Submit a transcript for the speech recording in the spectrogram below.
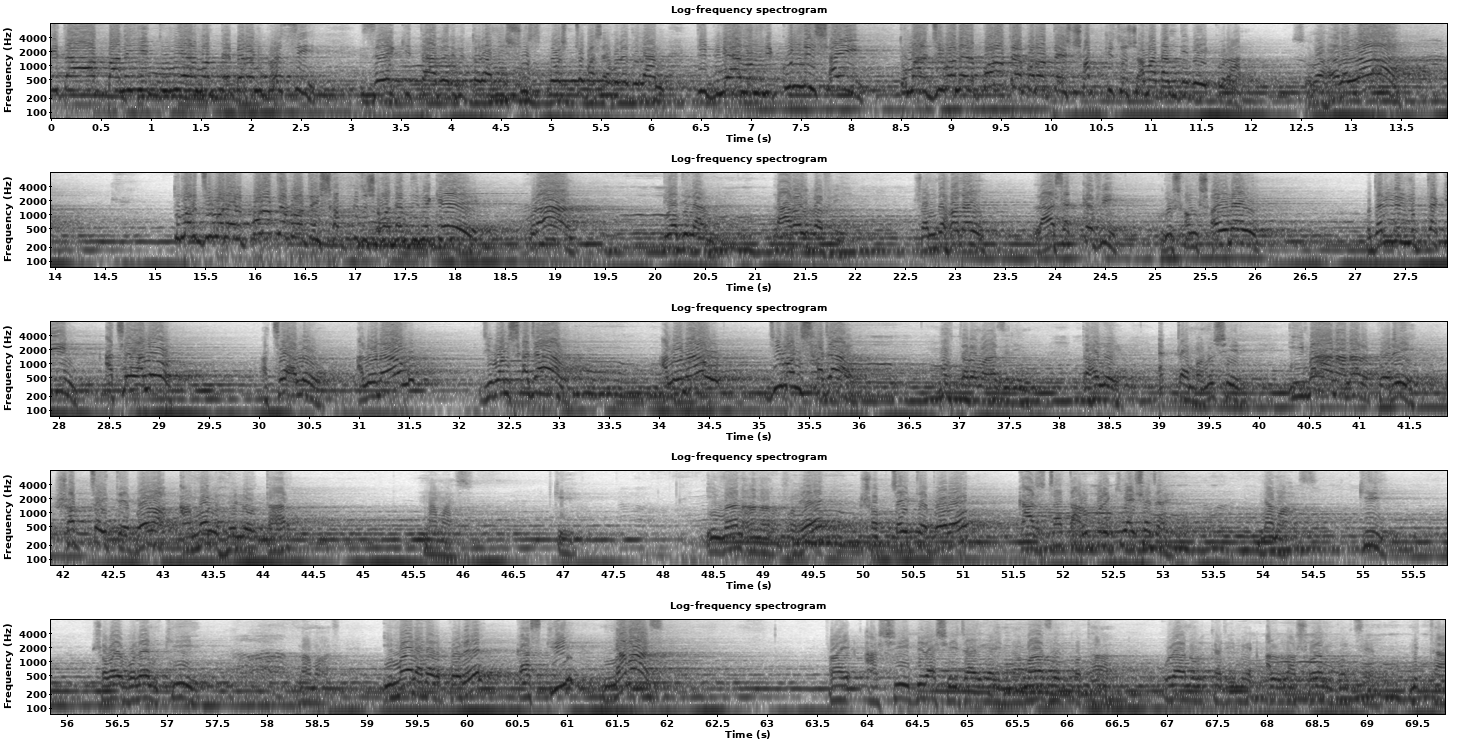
কিতাব বানিয়ে দুনিয়ার মধ্যে প্রেরণ করছি, যে কিতাবের ভিতরে আমি সুস্পষ্ট ভাষায় বলে দিলাম তিবিয়ানন্দি কুল্লি সাই তোমার জীবনের পরতে পরতে সবকিছু সমাধান দিবে এই কোরআন। সুবহানাল্লাহ। তোমার জীবনের পরতে পরতে সবকিছু সমাধান দিবে কে? কোরআন। দিয়ে দিলাম লারই বাফি সন্দেহ নাই, লা সাক্কাফি কোনো সংশয় নাই। উদাল্লিল মুত্তাকিন, আছে আলো আছে আলো। আলো নাও, জীবন সাজাও। আলো নাও, জীবন সাজাও। মোহতারম হাজরিন, তাহলে একটা মানুষের ইমান আনার পরে সবচাইতে বড় আমল হইল তার নামাজ। কি? ইমান আনার পরে সবচাইতে বড় কাজটা তার উপরে কি এসে যায়? নামাজ। কি? সবাই বলেন কি? নামাজ। ইমান আনার পরে কাজ কি? নামাজ। প্রায় আশি, বিরাশি জায়গায় নামাজের কথা কোরআনুল কারিমে আল্লাহ স্বয়ং বলছেন, মিথ্যা।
